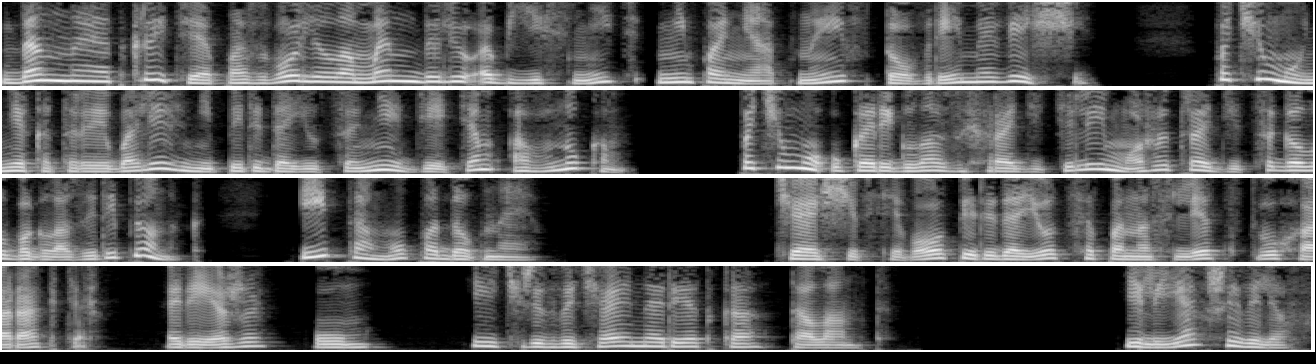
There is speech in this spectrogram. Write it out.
Данное открытие позволило Менделю объяснить непонятные в то время вещи. Почему некоторые болезни передаются не детям, а внукам? Почему у кореглазых родителей может родиться голубоглазый ребенок? И тому подобное. Чаще всего передается по наследству характер, реже – ум и чрезвычайно редко – талант. Илья Шевелев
